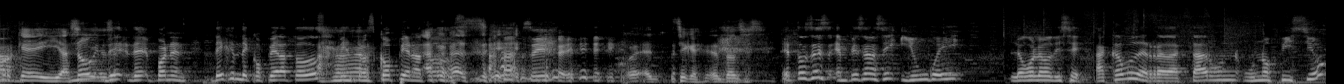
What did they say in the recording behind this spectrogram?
por qué? Y así no, de- de- ponen, dejen de copiar a todos Ajá. mientras copian a todos. Sí. Sí, Sigue, entonces. Entonces empiezan así y un güey luego luego dice, acabo de redactar un, un oficio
